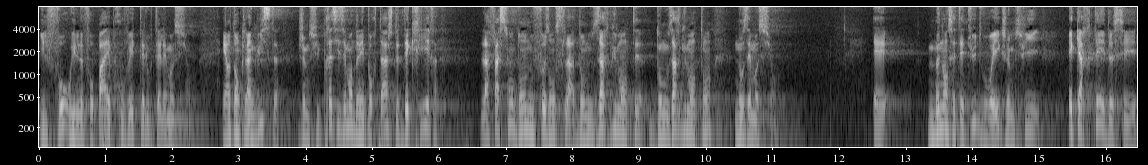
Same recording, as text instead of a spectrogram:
il faut ou il ne faut pas éprouver telle ou telle émotion. Et en tant que linguiste, je me suis précisément donné pour tâche de décrire la façon dont nous faisons cela, dont nous, dont nous argumentons nos émotions. Et menant cette étude, vous voyez que je me suis écarté de ces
